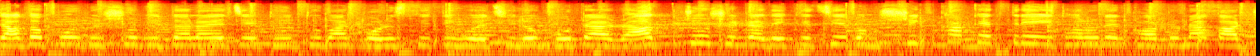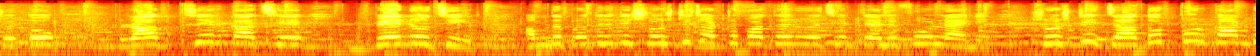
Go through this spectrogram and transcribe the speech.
যাদবপুর বিশ্ববিদ্যালয়ে যে ধুধুমার পরিস্থিতি হয়েছিল, গোটা রাজ্য সেটা দেখেছে এবং শিক্ষাক্ষেত্রে এই ধরনের ঘটনা কার্যত রাজ্যের কাছে বেনজির। আমাদের প্রতিনিধি ষষ্ঠী চট্টোপাধ্যায় রয়েছেন টেলিফোন লাইনে। ষষ্ঠী যাদবপুর কাণ্ড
